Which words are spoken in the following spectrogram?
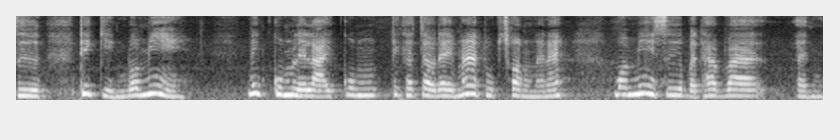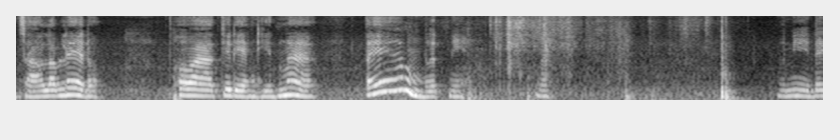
ซื้อที่กิ่งบ่มีในกลุ่มหลาย ๆ กลุ่มที่เขาเจ้าได้มาทุกช่องนะนะบ่มีซื้อประทับว่า อันสาวรับแร่ดอก เพราะว่าเจแดงเห็นมาเต็มเบิดนี่นะมือนี้ได้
